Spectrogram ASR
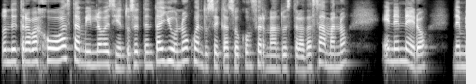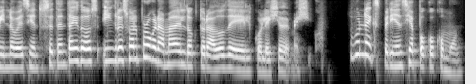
donde trabajó hasta 1971 cuando se casó con Fernando Estrada Sámano en enero de 1972, ingresó al programa del doctorado del Colegio de México. Tuvo una experiencia poco común.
